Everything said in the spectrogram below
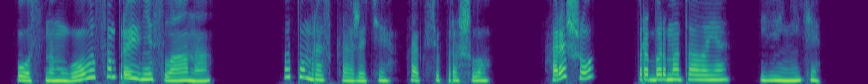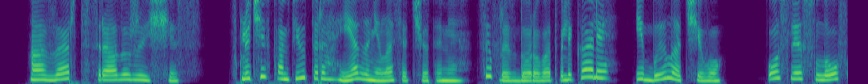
— постным голосом произнесла она. «Потом расскажете, как все прошло». «Хорошо», — пробормотала я. «Извините». Азарт сразу же исчез. Включив компьютер, я занялась отчетами. Цифры здорово отвлекали, и было от чего. После слов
